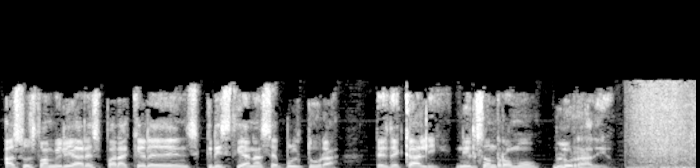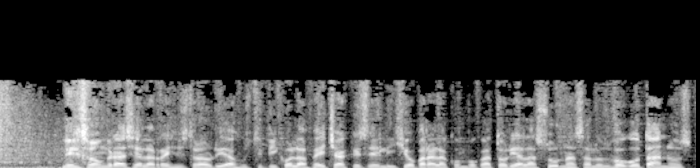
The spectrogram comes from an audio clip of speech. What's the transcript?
a sus familiares para que le den cristiana sepultura. Desde Cali, Nilson Romo, Blue Radio. Nilson, gracias. La registraduría justificó la fecha que se eligió para la convocatoria a las urnas a los bogotanos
